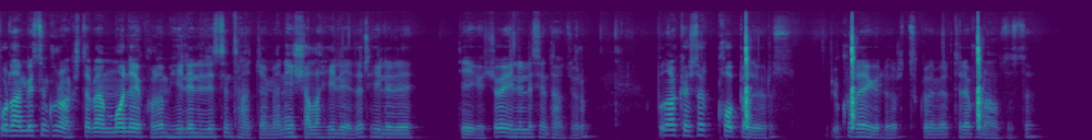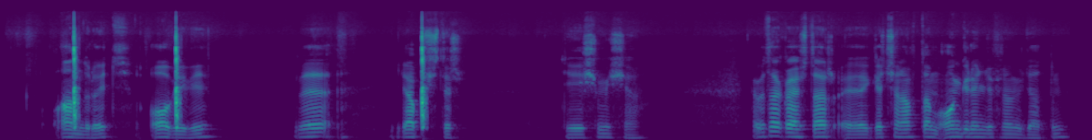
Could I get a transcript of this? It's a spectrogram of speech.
Buradan birisini kurun arkadaşlar. Ben Money'i kurdum. Hilelisini tanıtacağım. Yani inşallah hilelidir. Hileli diye geçiyor ve hilelisini tanıtıyorum. Bunu arkadaşlar kopyalıyoruz. Yukarıya geliyoruz. Tıkladığım yere telefon hafızası. Android, OBB ve yapıştır. Değişmiş ya. Evet arkadaşlar e, geçen hafta 10 gün önce falan video attım.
